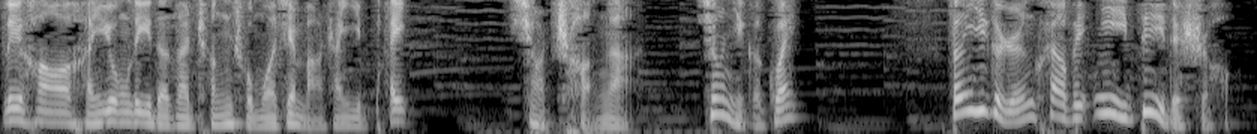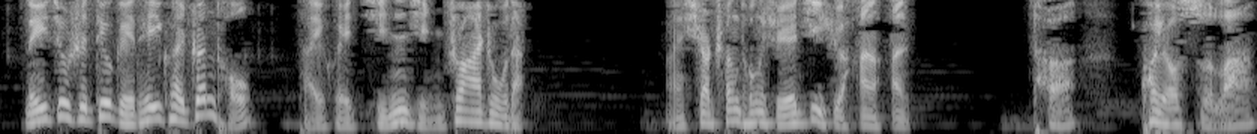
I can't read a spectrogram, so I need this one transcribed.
李浩很用力的在程楚墨肩膀上一拍：“小程啊，教你个乖。”当一个人快要被溺毙的时候，你就是丢给他一块砖头，他也会紧紧抓住的。啊，小程同学继续憨憨，他快要死了。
